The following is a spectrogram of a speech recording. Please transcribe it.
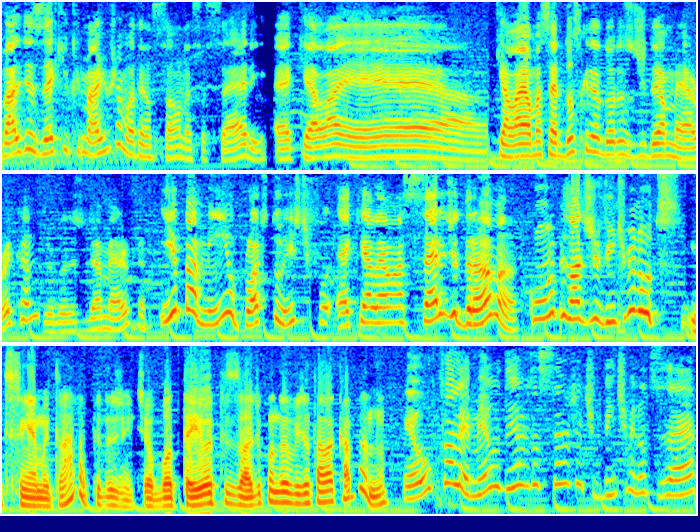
Vale dizer que o que mais me chamou a atenção nessa série é que ela é. que ela é uma série dos criadores de The American. Criadores de The American. E para mim, o plot twist é que ela é uma série de drama com um episódio de 20 minutos. Sim, é muito rápido, gente. Eu botei o episódio quando eu vi já tava acabando. Eu falei, meu Deus do céu, gente, 20 minutos é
